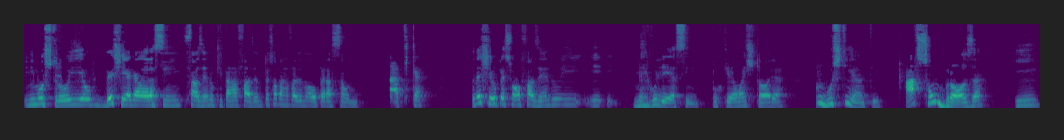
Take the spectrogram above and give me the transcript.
e me mostrou e eu deixei a galera assim, fazendo o que tava fazendo. O pessoal tava fazendo uma operação tática. Eu deixei o pessoal fazendo e, e- e mergulhei assim, porque é uma história angustiante, assombrosa e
